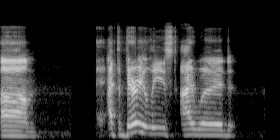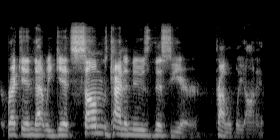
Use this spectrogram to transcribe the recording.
Um, at the very least, I would reckon that we get some kind of news this year, probably on it,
